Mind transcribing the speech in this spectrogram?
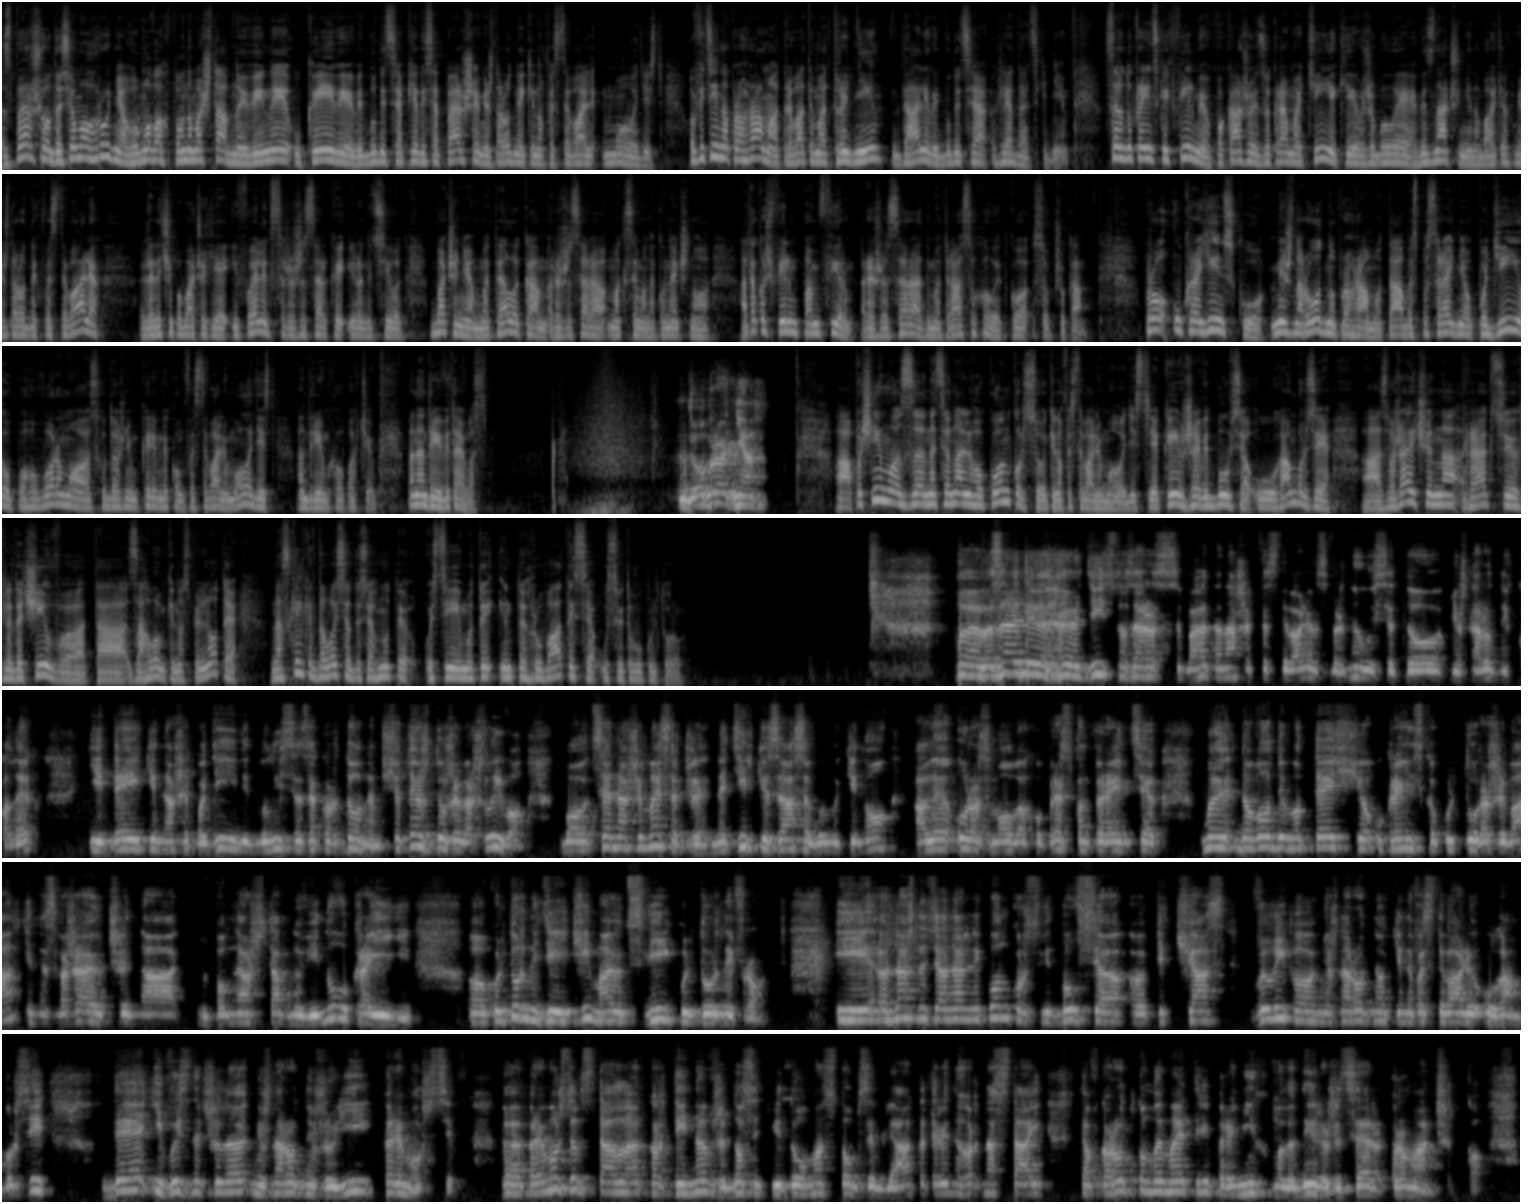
З 1 до 7 грудня в умовах повномасштабної війни у Києві відбудеться 51-й міжнародний кінофестиваль Молодість. Офіційна програма триватиме три дні. Далі відбудуться глядацькі дні. Серед українських фільмів покажуть зокрема ті, які вже були відзначені на багатьох міжнародних фестивалях. Глядачі побачать є і Фелікс, режисерки Ірини Цілик, бачення метелика, режисера Максима Наконечного, а також фільм Памфір режисера Дмитра Сухолитко Собчука. Про українську міжнародну програму та безпосередньо подію поговоримо з художнім керівником фестивалю Молодість Андрієм Халпахчі. Пане Андрію, вітаю вас. Доброго дня. Почнімо з національного конкурсу кінофестивалю Молодість, який вже відбувся у Гамбурзі. Зважаючи на реакцію глядачів та загалом кіноспільноти, наскільки вдалося досягнути ось цієї мети інтегруватися у світову культуру? Е, Ви знаєте, е, дійсно зараз багато наших фестивалів звернулися до міжнародних колег, і деякі наші події відбулися за кордоном, що теж дуже важливо, бо це наші меседжі не тільки засобами кіно, але у розмовах, у прес-конференціях. Ми доводимо те, що українська культура жива, і незважаючи на повномасштабну війну в Україні, е, культурні діячі мають свій культурний фронт. І е, наш національний конкурс відбувся е, під час великого міжнародного кінофестивалю у Гамбурзі, де і визначило міжнародне журі переможців. Е, Переможцем стала картина вже досить відома Стоп Земля Катерини Горностай. Та в короткому метрі переміг молодий режисер Романченко.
